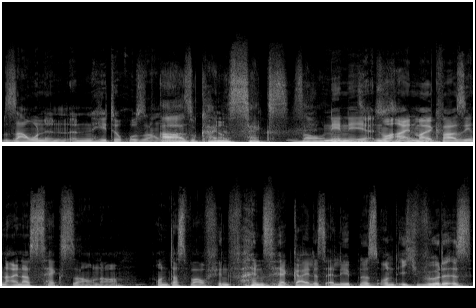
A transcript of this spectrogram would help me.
Saunen, in Heterosaunen. Ah, also keine Ja. Sexsauna. Nee, nee, nur einmal quasi in einer Sexsauna. Und das war auf jeden Fall ein sehr geiles Erlebnis. Und ich würde es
